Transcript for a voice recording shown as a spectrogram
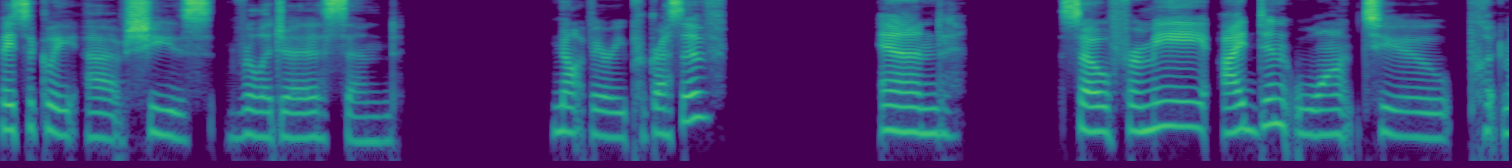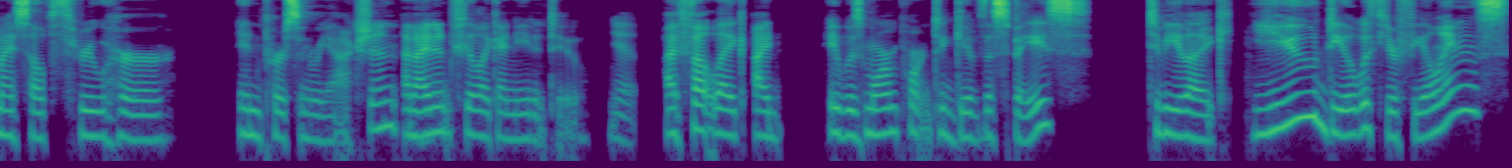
basically uh, she's religious and not very progressive. And so for me, I didn't want to put myself through her in person reaction, and I didn't feel like I needed to. Yeah. I felt like I it was more important to give the space to be like, you deal with your feelings,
